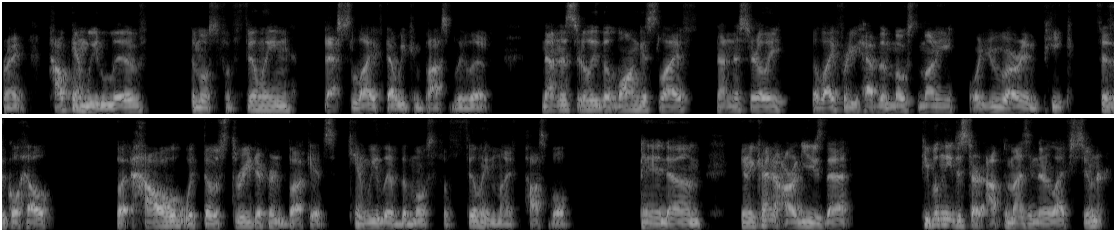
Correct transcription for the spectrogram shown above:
right? How can we live the most fulfilling, best life that we can possibly live? Not necessarily the longest life, not necessarily the life where you have the most money or you are in peak physical health, but how, with those three different buckets, can we live the most fulfilling life possible? And um, you know, he kind of argues that people need to start optimizing their life sooner.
